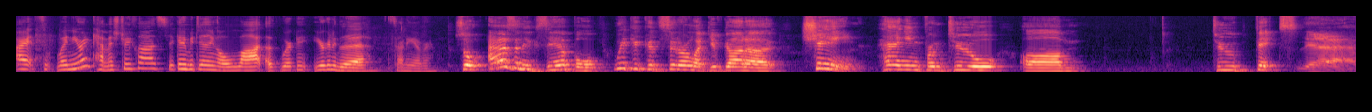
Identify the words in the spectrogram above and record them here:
All right, so when you're in chemistry class, you're going to be doing a lot of work. You're going to be starting over. So as an example, we could consider like you've got a chain hanging from two um, two fix. Yeah.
